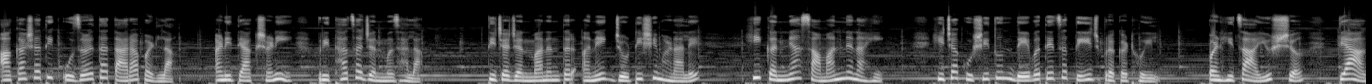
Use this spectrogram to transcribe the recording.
आकाशात एक उजळता तारा पडला आणि त्या क्षणी प्रिथाचा जन्म झाला. तिच्या जन्मानंतर अनेक ज्योतिषी म्हणाले ही कन्या सामान्य नाही. हिच्या कुशीतून देवतेचं तेज प्रकट होईल. पण हिचं आयुष्य त्याग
